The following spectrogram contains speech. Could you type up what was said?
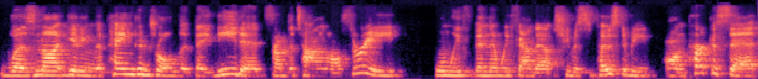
was not getting the pain control that they needed from the Tylenol 3 when we and then we found out she was supposed to be on Percocet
